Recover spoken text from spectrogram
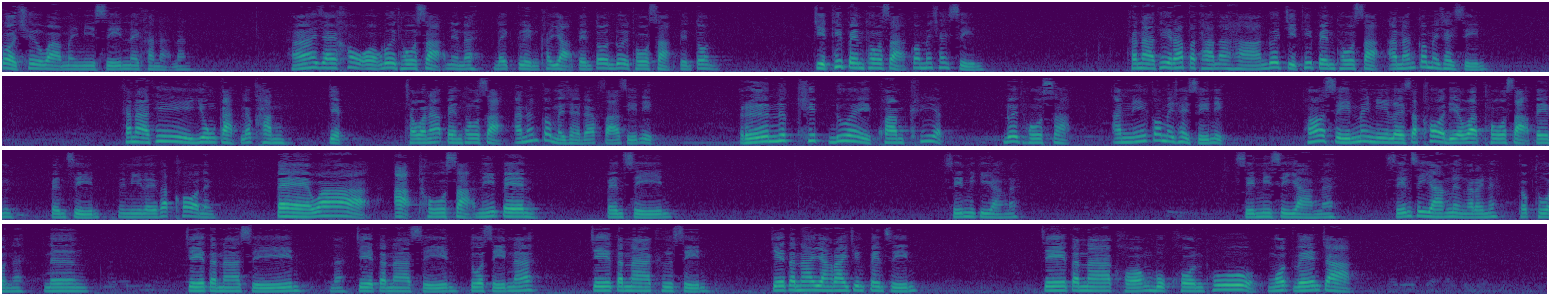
ก็เชื่อว่าไม่มีศีลในขณะนั้น หายใจเข้าออกด้วยโทสะเนี่ยนะได้กลิ่นขยะเป็นต้นด้วยโทสะเป็นต้น จิตที่เป็นโทสะก็ไม่ใช่ศีล ขณะที่รับประทานอาหารด้วยจิตที่เป็นโทสะอันนั้นก็ไม่ใช่ศีล ขณะที่ยุงกัดแล้วคันเจ็บชาวนะเป็นโทสะอันนั้นก็ไม่ใช่รักษาศีลอีก หรือนึกคิดด้วยความเครียดด้วยโทสะอันนี้ก็ไม่ใช่ศีลอีก เพราะศีลไม่มีเลยสักข้อเดียวว่า โทสะเป็นเป็นศีลไม่มีเลยสักข้อหนึ่งแต่ว่าอะโทสะนี้เป็นเป็นศีล ศีลมีกี่อย่างนะศีลมีสี่อย่างนะศีลสี่อย่างหนึ่งอะไรนะทบทวนนะหนึ่งเจตนาศีลนะเจตนาศีล ตัวศีลนะ เจตนาคือศีล เจตนาอย่างไรจึงเป็นศีล เจตนาของบุคคลผู้งดเว้นจาก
